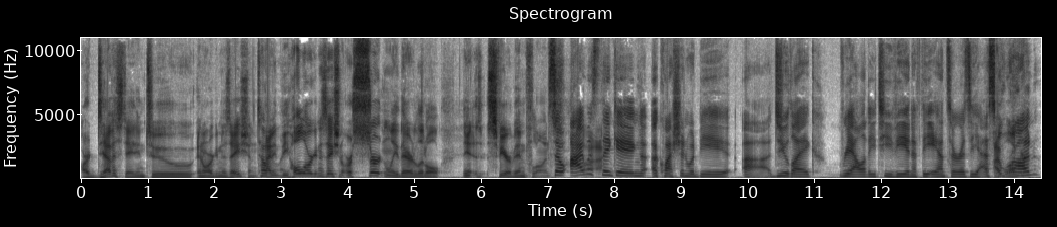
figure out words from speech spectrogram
are devastating to an organization. I mean, Totally. the whole organization, or certainly their little uh, sphere of influence. So I was thinking a question would be, uh, do you like reality TV? And if the answer is yes, I wonder.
